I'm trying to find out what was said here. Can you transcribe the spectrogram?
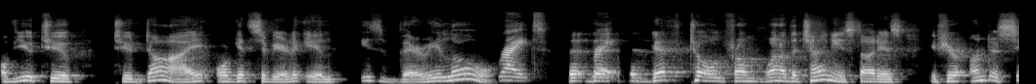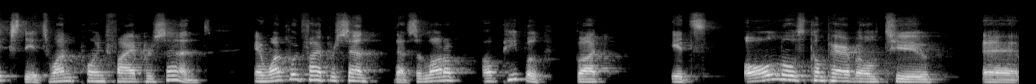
of you to to die or get severely ill is very low. Right. The, the, right. the death toll from one of the Chinese studies, if you're under 60, it's 1.5%. And 1.5%, that's a lot of, of people, but it's almost comparable to uh,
